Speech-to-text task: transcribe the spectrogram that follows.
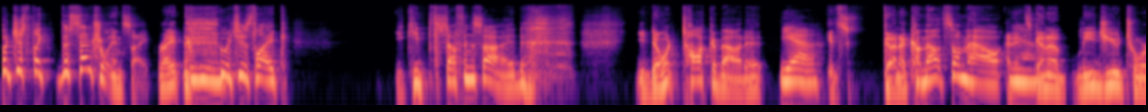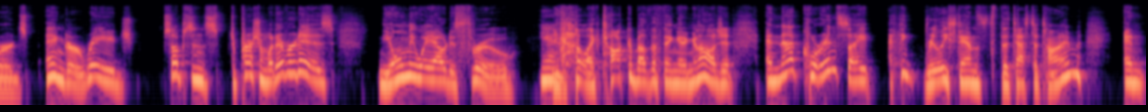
but just like the central insight, right? Mm-hmm. Which is like you keep stuff inside, you don't talk about it. Yeah. It's gonna come out somehow and yeah. it's gonna lead you towards anger, rage, substance, depression, whatever it is. The only way out is through. Yeah. You gotta like talk about the thing and acknowledge it. And that core insight, I think, really stands to the test of time and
